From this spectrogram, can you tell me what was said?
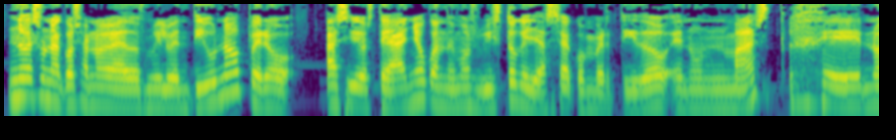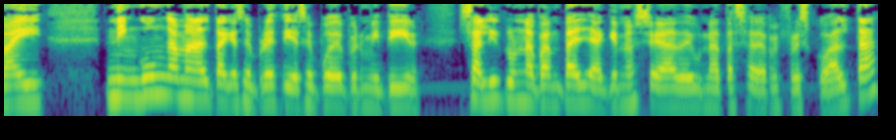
No es una cosa nueva de 2021, pero ha sido este año cuando hemos visto que ya se ha convertido en un must. Eh, no hay ningún gama alta que se precie se puede permitir salir con una pantalla que no sea de una tasa de refresco alta,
